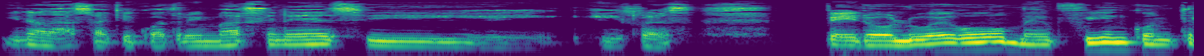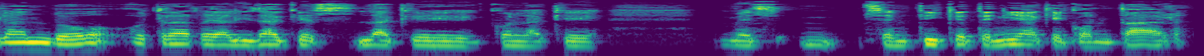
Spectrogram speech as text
y nada, saqué cuatro imágenes y, y res. Pero luego me fui encontrando otra realidad que es la que, con la que me sentí que tenía que contar,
